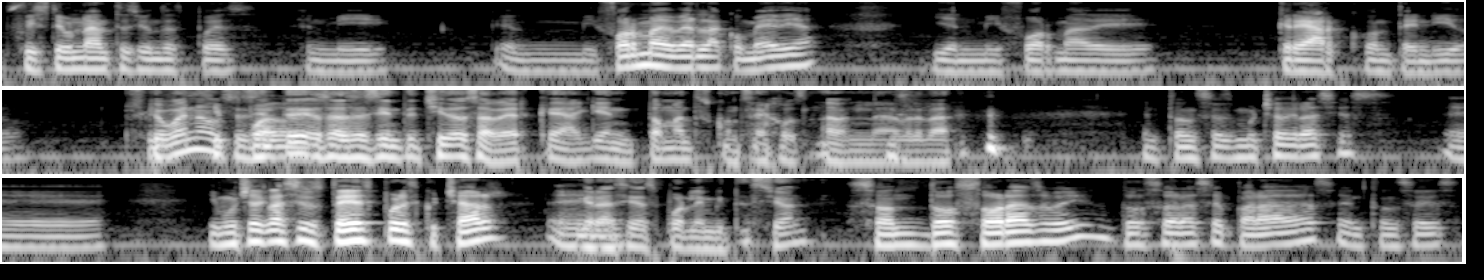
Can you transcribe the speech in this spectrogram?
fuiste un antes y un después en mi, en mi forma de ver la comedia y en mi forma de crear contenido. Pues qué bueno, se, siente, o sea, se siente chido saber que alguien toma tus consejos, la, la verdad. Entonces, muchas gracias. Eh, y muchas gracias a ustedes por escuchar. Eh, gracias por la invitación. Son dos horas, güey, dos horas separadas. Entonces,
